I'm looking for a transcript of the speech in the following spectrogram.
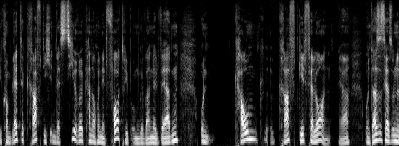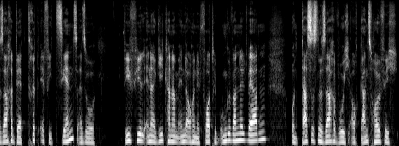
die komplette Kraft, die ich investiere, kann auch in den Vortrieb umgewandelt werden. Und kaum Kraft geht verloren. Ja? Und das ist ja so eine Sache der Tritteffizienz, also wie viel Energie kann am Ende auch in den Vortrieb umgewandelt werden. Und das ist eine Sache, wo ich auch ganz häufig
